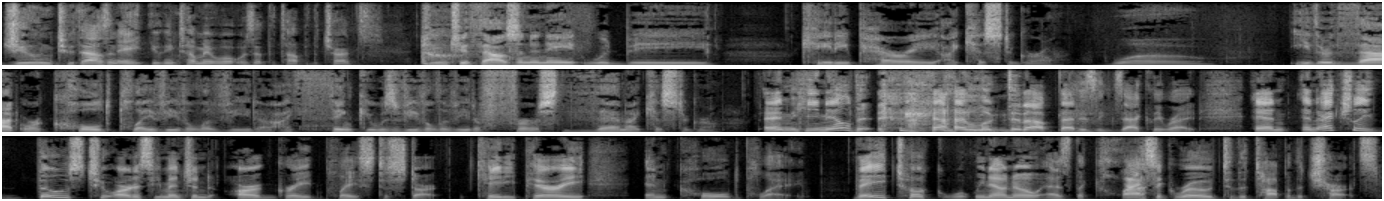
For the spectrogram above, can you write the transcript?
June 2008, you can tell me what was at the top of the charts? June 2008 would be Katy Perry, I Kissed a Girl. Whoa. Either that or Coldplay, Viva La Vida. I think it was Viva La Vida first, then I Kissed a Girl. And he nailed it. I looked it up. That is exactly right. And and actually, those two artists he mentioned are a great place to start. Katy Perry and Coldplay. They took what we now know as the classic road to the top of the charts.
